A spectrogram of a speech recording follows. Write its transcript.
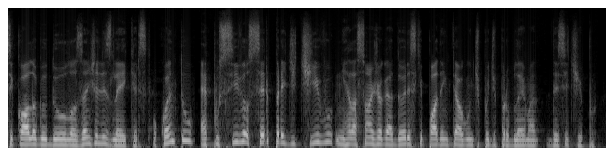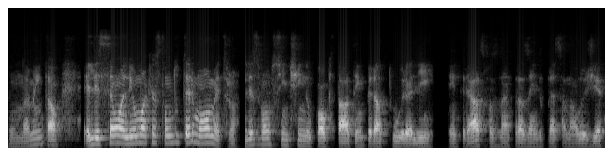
psicólogo do Los Angeles Lakers, o quanto é possível ser preditivo em relação a jogadores que podem ter algum tipo de problema desse tipo? Fundamental. Eles são ali uma questão do termômetro. Eles vão sentindo qual que tá a temperatura ali entre aspas, né, trazendo para essa analogia,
